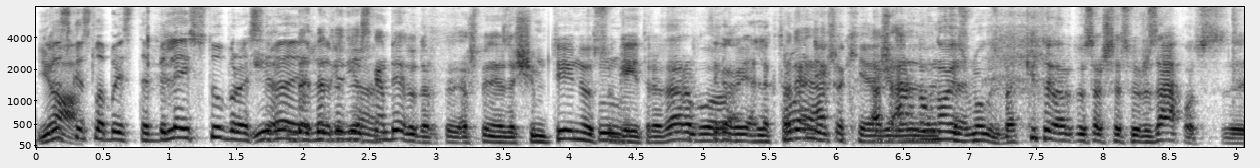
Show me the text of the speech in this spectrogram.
Jo. viskas labai stabiliai, stubras yra. bet, bet kad jie skambėtų dar 80-inių su gate reverbu. Elektroniniai aš, kokie, aš ten. žmogus, bet kita vertus aš esu ir Zapos e,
